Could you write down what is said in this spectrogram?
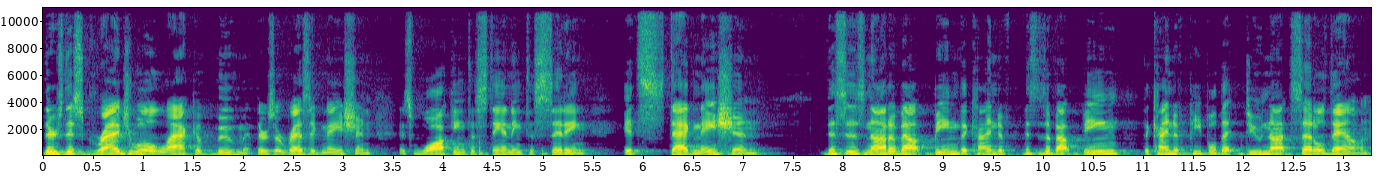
There's this gradual lack of movement. There's a resignation. It's walking to standing to sitting. It's stagnation. This is not about being the kind of, this is about being the kind of people that do not settle down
